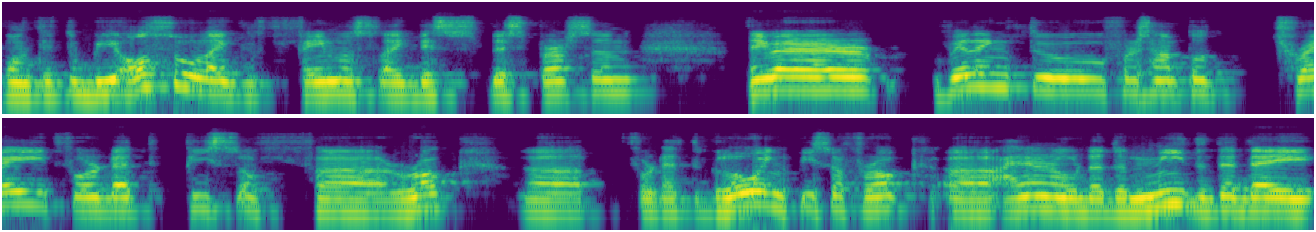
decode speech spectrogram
wanted to be also like famous like this this person they were willing to for example trade for that piece of uh, rock, uh, for that glowing piece of rock. Uh, I don't know that the meat that they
